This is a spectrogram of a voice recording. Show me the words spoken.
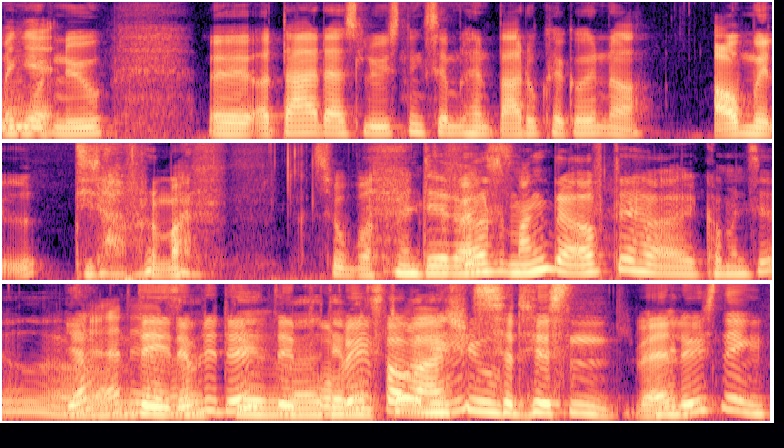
Who Men ja- knew? Øh, og der er deres løsning simpelthen bare, at du kan gå ind og afmelde dit abonnement. Super. Men det er der også mange, der ofte har kommenteret. Og, Ja, det det, det nemlig det det. har Det er et det problem for mange, issue. så det er sådan, hvad er løsningen?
